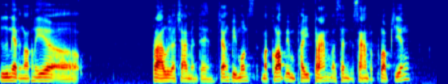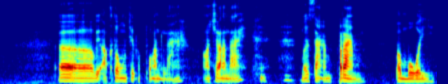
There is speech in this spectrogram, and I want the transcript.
គឺអ្នកទាំងអស់គ្នាអឺប្រើលុយអស់ច្រើនមែនតើអញ្ចឹងពីមុនមួយគ្រាប់វា25បើសិនជា30គ្រាប់ជាងអឺវាអត់ខ្ទង់ជិត1000ដុល្លារអស់ច្រើនដែរមើល35 6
